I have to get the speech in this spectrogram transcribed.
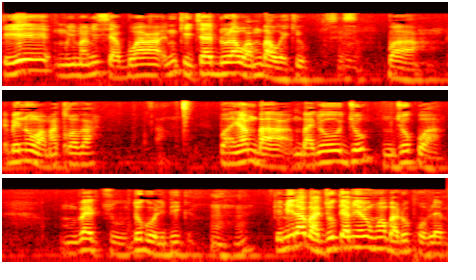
ke ye mu yi mami si agbɔa nu ke tsa do la wa mu gba wɛ ke o C'est ça. kpɔa ebe ne wa ma trɔ va kpɔa ya ŋgba ŋgbadzo dzo ŋdzo kpɔa mvɛ tu dogo oli big Mhm. ke mi la gba dzo ke mi hu agba ɖo problème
